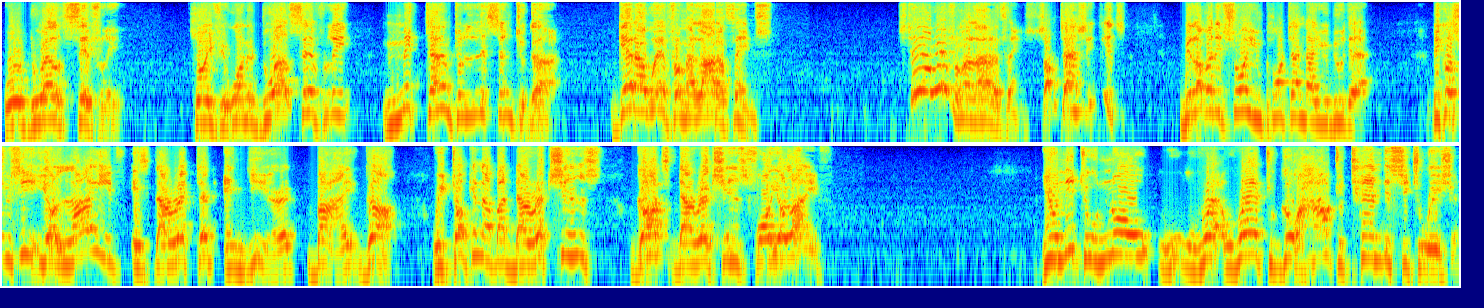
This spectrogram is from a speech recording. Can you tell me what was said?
will dwell safely. So if you want to dwell safely make time to listen to god. Get away from a lot of things. Stay away from a lot of things. Sometimes it, it's, beloved, it's so important that you do that. Because you see, your life is directed and geared by God. We're talking about directions, God's directions for your life. You need to know where, where to go, how to turn this situation.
